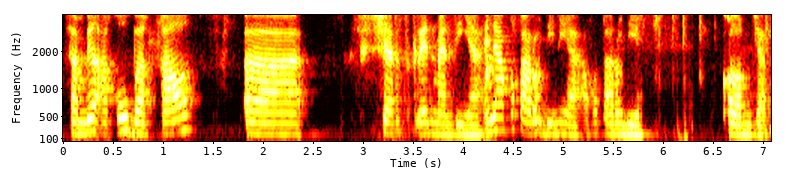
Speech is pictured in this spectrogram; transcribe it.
sambil aku bakal uh, share screen mentinya. Ini aku taruh di ini ya, aku taruh di kolom chat.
